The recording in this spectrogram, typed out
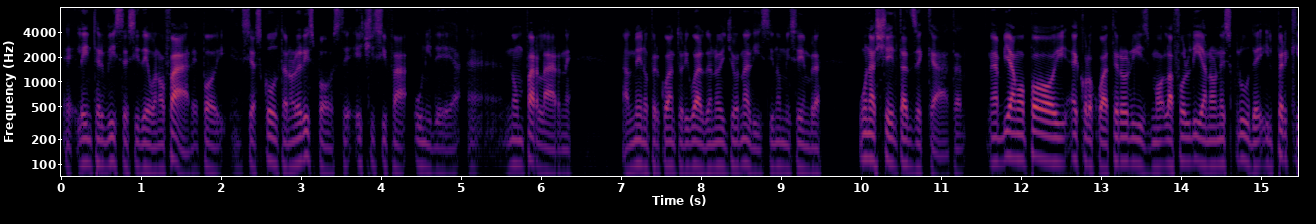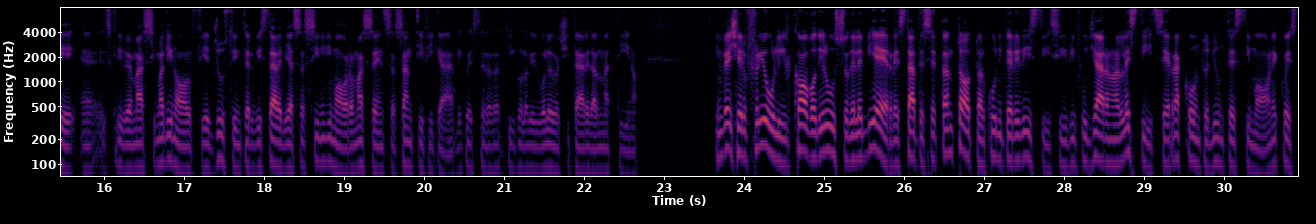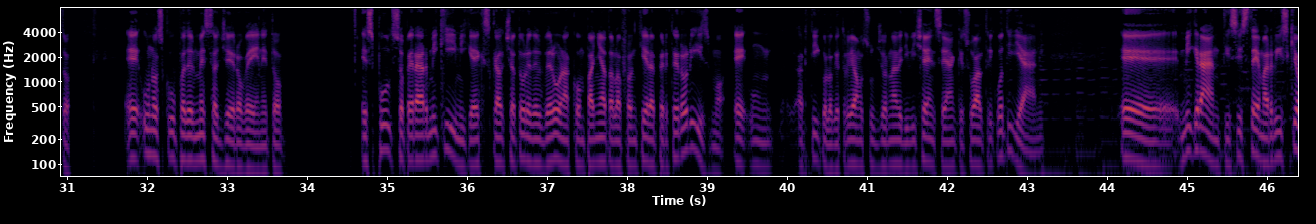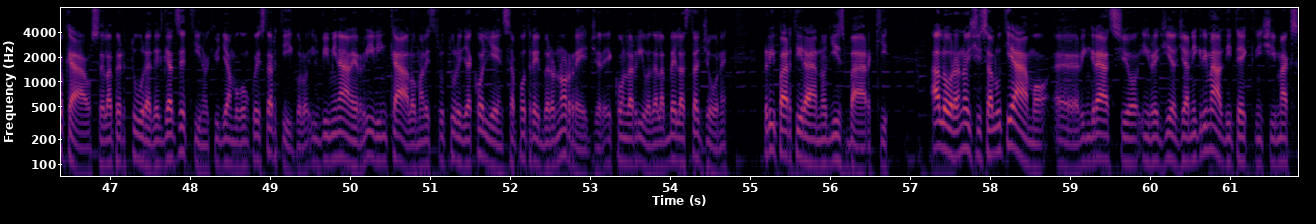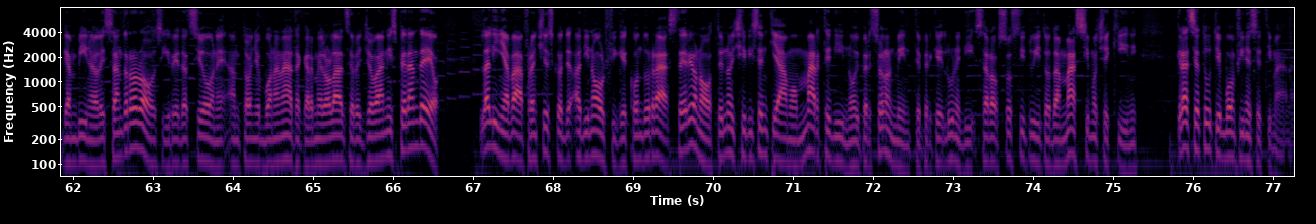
eh, le interviste si devono fare, poi si ascoltano le risposte e ci si fa un'idea, eh, non parlarne almeno per quanto riguarda noi giornalisti, non mi sembra una scelta azzeccata. Abbiamo poi, eccolo qua, terrorismo, la follia non esclude il perché, eh, scrive Massima Dinolfi, è giusto intervistare gli assassini di Moro ma senza santificarli. Questo era l'articolo che vi volevo citare dal mattino. Invece il Friuli, il covo di lusso delle BR, estate 78, alcuni terroristi si rifugiarono alle stizze, il racconto di un testimone, questo è uno scoop del messaggero Veneto. espulso per armi chimiche, ex calciatore del Verona accompagnato alla frontiera per terrorismo, è un articolo che troviamo sul giornale di Vicenza e anche su altri quotidiani. Eh, migranti, sistema a rischio caos, l'apertura del Gazzettino, chiudiamo con questo articolo, il Viminale arrivi in calo ma le strutture di accoglienza potrebbero non reggere e con l'arrivo della bella stagione ripartiranno gli sbarchi. Allora, noi ci salutiamo, eh, ringrazio in regia Gianni Grimaldi, tecnici Max Gambino e Alessandro Rosi, in redazione Antonio Bonanata, Carmelo Lazzaro e Giovanni Sperandeo. La linea va a Francesco Adinolfi che condurrà Stereonotte. Noi ci risentiamo martedì, noi personalmente, perché lunedì sarò sostituito da Massimo Cecchini. Grazie a tutti e buon fine settimana.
